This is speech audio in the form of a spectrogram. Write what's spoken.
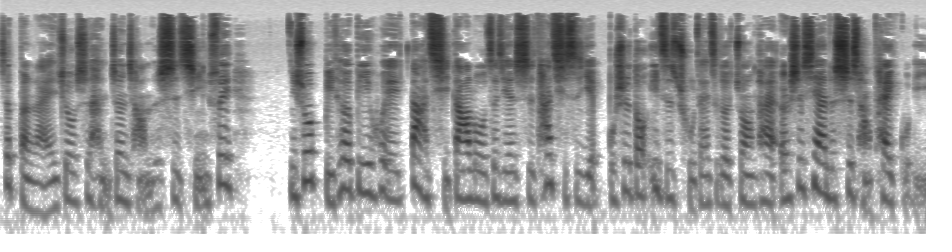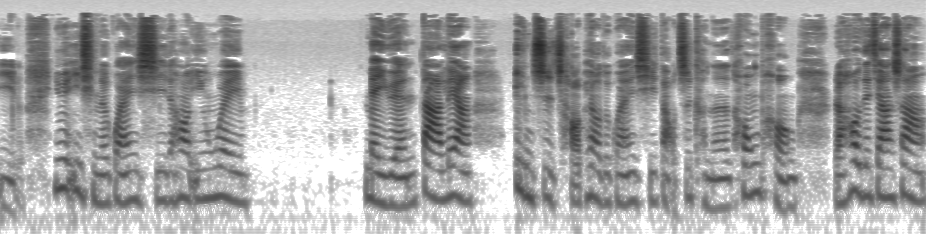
这本来就是很正常的事情。所以你说比特币会大起大落这件事，它其实也不是都一直处在这个状态，而是现在的市场太诡异了，因为疫情的关系，然后因为美元大量印制钞票的关系，导致可能的通膨，然后再加上。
